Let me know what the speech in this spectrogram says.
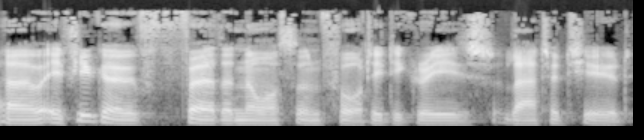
uh, if you go further north than 40 degrees latitude,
